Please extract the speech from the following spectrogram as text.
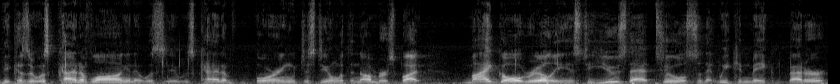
because it was kind of long and it was it was kind of boring with just dealing with the numbers. But my goal really is to use that tool so that we can make better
